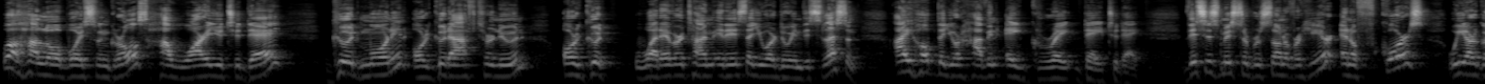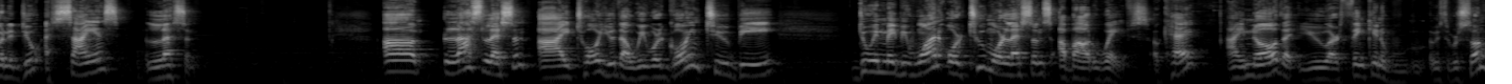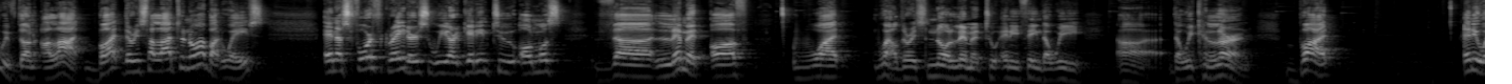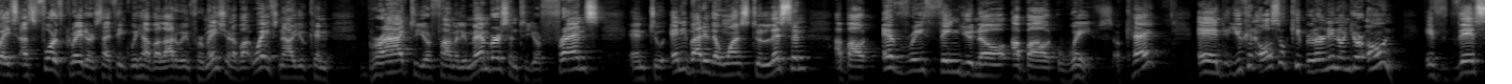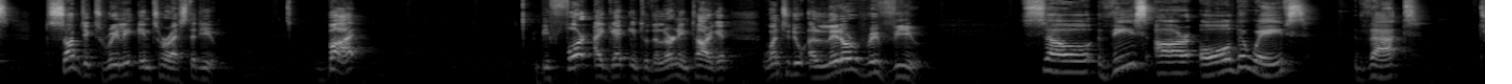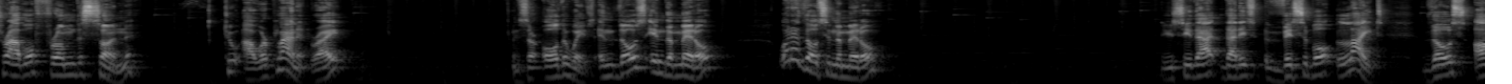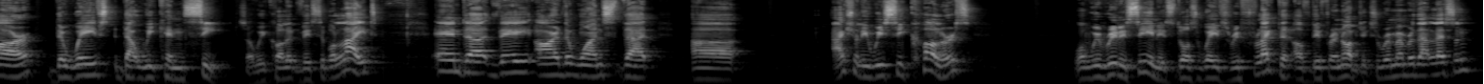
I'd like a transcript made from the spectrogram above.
Well, hello, boys and girls. How are you today? Good morning, or good afternoon, or good whatever time it is that you are doing this lesson. I hope that you're having a great day today. This is Mr. Bruzon over here, and of course, we are going to do a science lesson. Uh, last lesson, I told you that we were going to be doing maybe one or two more lessons about waves, okay? I know that you are thinking, Mr. Bruzon, we've done a lot, but there is a lot to know about waves. And as fourth graders, we are getting to almost the limit of what, well, there is no limit to anything that we, uh, that we can learn. But anyways, as fourth graders, I think we have a lot of information about waves. Now you can brag to your family members and to your friends and to anybody that wants to listen about everything you know about waves, okay? And you can also keep learning on your own if this subject really interested you. But before I get into the learning target, I want to do a little review. So these are all the waves that travel from the sun to our planet, right? These are all the waves. And those in the middle, what are those in the middle? Do you see that? That is visible light. Those are the waves that we can see. So we call it visible light. And uh, they are the ones that uh, actually we see colors. What we're really seeing is those waves reflected of different objects. Remember that lesson?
